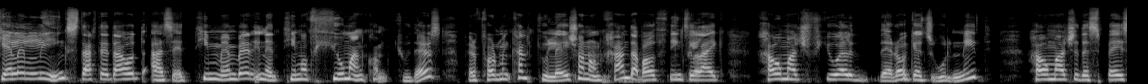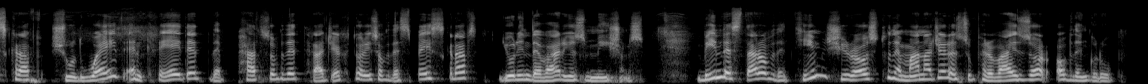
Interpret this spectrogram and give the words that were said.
Helen Ling started out as a team member in a team of human computers, performing calculation on hand about things like how much fuel the rockets would need, how much the spacecraft should weigh, and created the paths of the trajectories of the spacecrafts during the various missions. Being the star of the team, she rose to the manager and supervisor of the group.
